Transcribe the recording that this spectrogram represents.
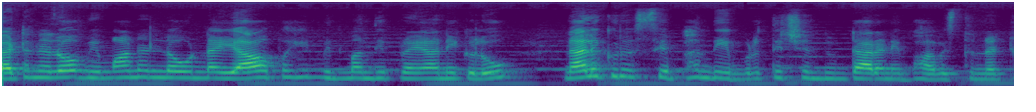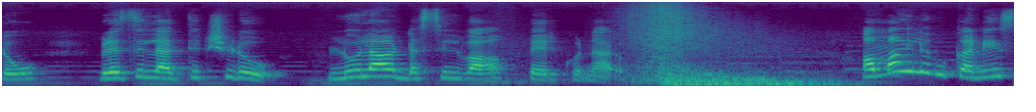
ఘటనలో విమానంలో ఉన్న యాభై ఎనిమిది మంది ప్రయాణికులు నలుగురు సిబ్బంది మృతి చెందుంటారని భావిస్తున్నట్లు బ్రెజిల్ అధ్యక్షుడు లులా డసిల్వా పేర్కొన్నారు. అమ్మాయిలకు కనీస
